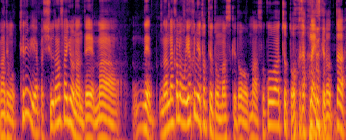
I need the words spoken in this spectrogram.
まあでもテレビはやっぱ集団作業なんでまあね何らかのお役には立ってると思いますけどまあそこはちょっと分からないですけど ただ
